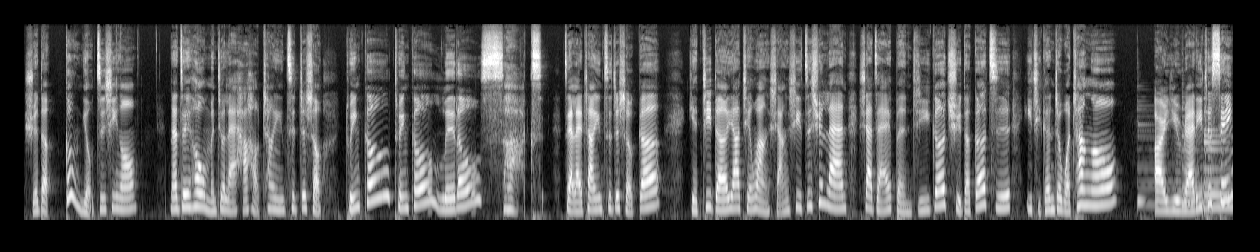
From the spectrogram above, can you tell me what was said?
学得更有自信哦。那最后，我们就来好好唱一次这首《Twinkle Twinkle Little Socks》，再来唱一次这首歌。也记得要前往详细资讯栏下载本集歌曲的歌词，一起跟着我唱哦。Are you ready to sing?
